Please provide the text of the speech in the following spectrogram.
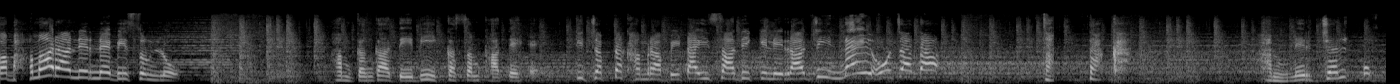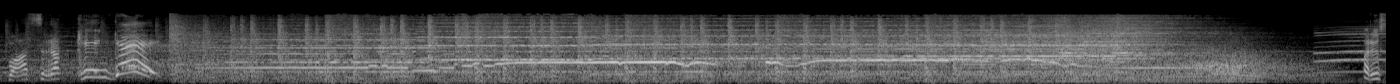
अब हमारा निर्णय भी सुन लो। हम गंगा देवी कसम खाते हैं कि जब तक हमारा बेटा इस शादी के लिए राज़ी नहीं हो जाता, तब तक हम निर्जल उपवास रखेंगे। उस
